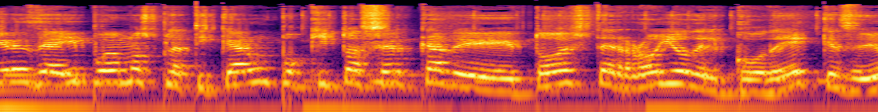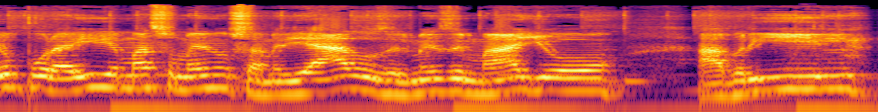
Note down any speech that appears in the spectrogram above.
Quieres de ahí podemos platicar un poquito acerca de todo este rollo del codec que se dio por ahí más o menos a mediados del mes de mayo, abril,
